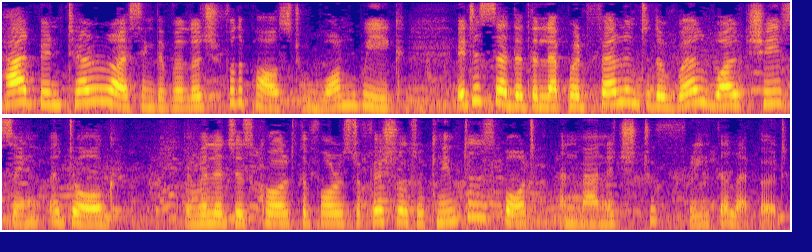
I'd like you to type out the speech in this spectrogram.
had been terrorizing the village for the past one week. It is said that the leopard fell into the well while chasing a dog. The villagers called the forest officials who came to the spot and managed to free the leopard.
